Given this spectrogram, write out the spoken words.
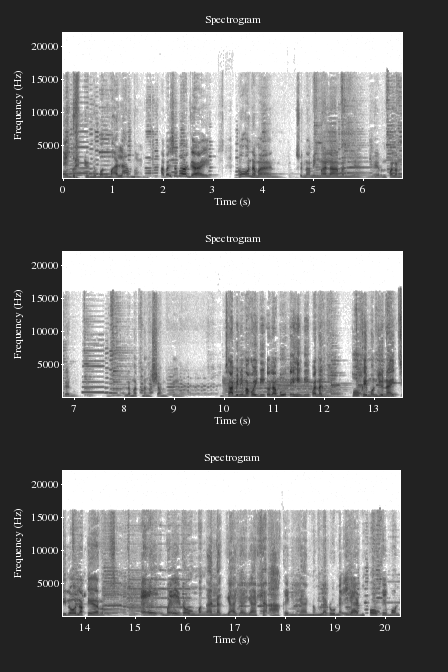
Eh, gusto nyo bang malaman? Abay sa bagay. Oo naman. Gusto naming malaman yan. Meron palang ganun. Alamat ng champagne. Sabi ni Makoy dito, Labuti, hindi pa nag-Pokemon Unite si Lola Kerr. Eh, mayroong mga nagyayaya sa akin yan nung laro na iyan, Pokemon.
